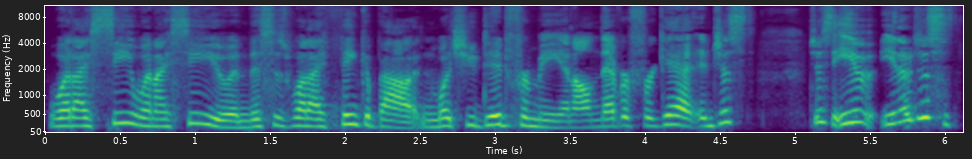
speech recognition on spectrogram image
what I see when I see you. And this is what I think about and what you did for me. And I'll never forget. And just, just even, you know, just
